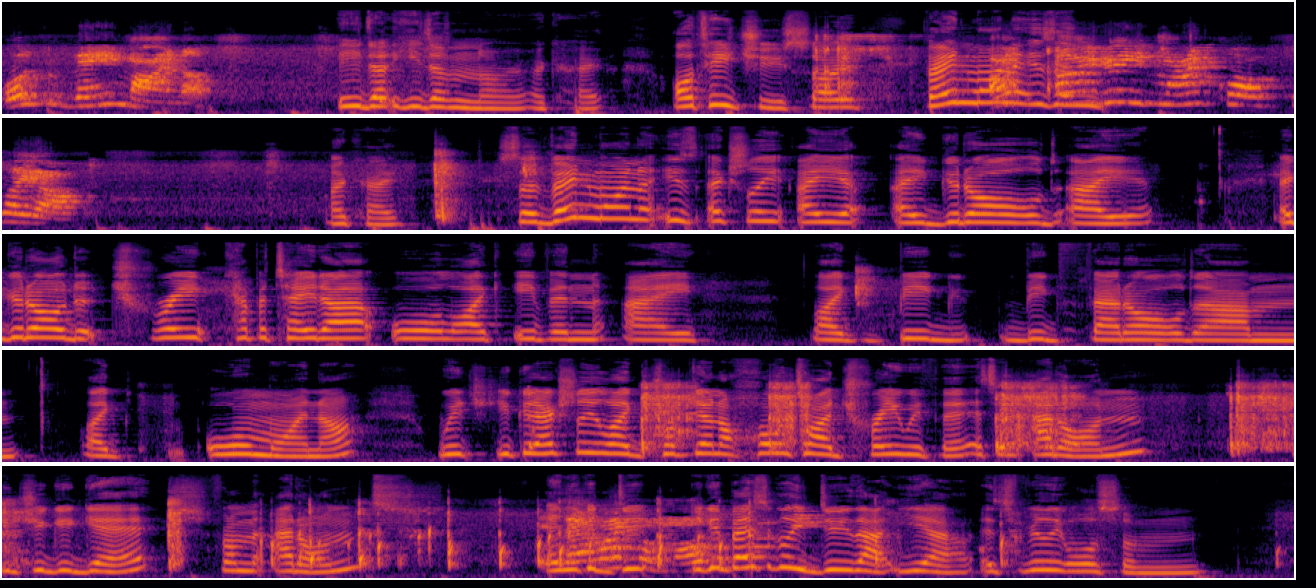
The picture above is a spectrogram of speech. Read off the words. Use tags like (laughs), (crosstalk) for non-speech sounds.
What's a vein miner? He, do, he doesn't know. Okay. I'll teach you. So, vein miner is I'm Minecraft player. Okay. So vein miner is actually a a good old a a good old tree capitator or like even a like big big fat old um like ore miner which you could actually like chop down a whole entire tree with it. It's an add-on which you could get from the add-ons. And you like do you can basically do that. Yeah, it's really awesome.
